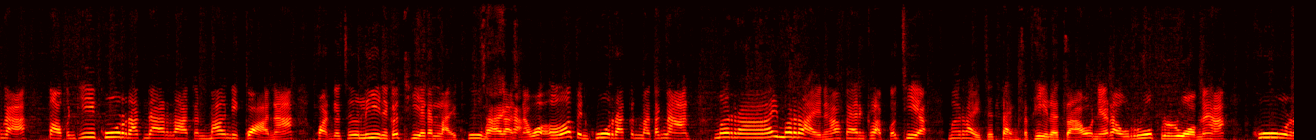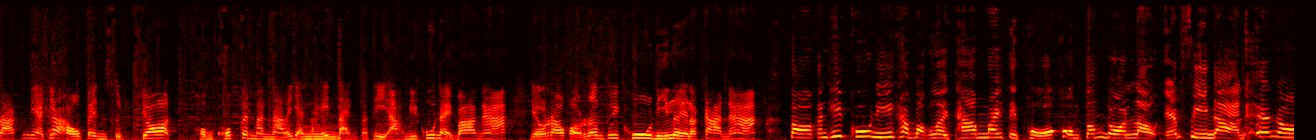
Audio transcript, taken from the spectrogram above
มค่ะต่อกันที่คู่รักดารากันบ้างดีกว่านะ ขวัญกับเชอรี่เนี่ยก็เชียร์กันหลายคู่เหมือนกันใช่ค่ะนะว่าเออเป็นคู่รักกันมาตั้งนาน เมื่อไรเมื่อไหร่นะคะแฟนคลับก็เชียร์เมื่อไหร่จะแต่งสักทีละจ้าวันนี้เรารวบรวมนะคะ คู่รักเนี่ยที่เขาเป็นสุดยอดของคบกันมานานแล้วอยากจะให้แต่งสักทีอะมีคู่ไหนบ้างนะคะเดี๋ยวเราขอเริ่มที่คู่นี้เลยละกันนะคะต่อกันที่คู่นี้ค่ะบอกเลยถ้าไม่ติดโผคงต้องโดนเหล่า FC ด่าแน่นอ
